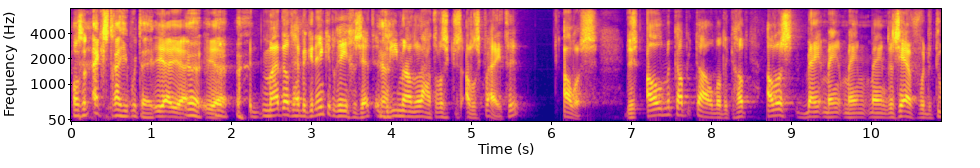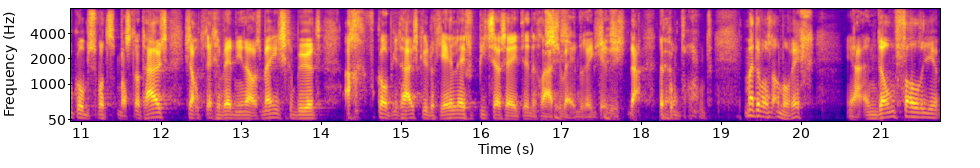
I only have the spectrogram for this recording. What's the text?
Als een extra hypotheek. ja, ja, ja. Maar dat heb ik in één keer erin gezet. En drie maanden later was ik dus alles kwijt. Hè? Alles. Dus al mijn kapitaal wat ik had, alles, mijn, mijn, mijn, mijn reserve voor de toekomst was, was dat huis. Ik zei altijd tegen Wendy, nou als mij iets gebeurt, ach, verkoop je het huis, kun je nog je hele leven pizza's eten en een glaasje wijn drinken. Dus nou, dat komt wel goed. Maar dat was allemaal weg. Ja, en dan val je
